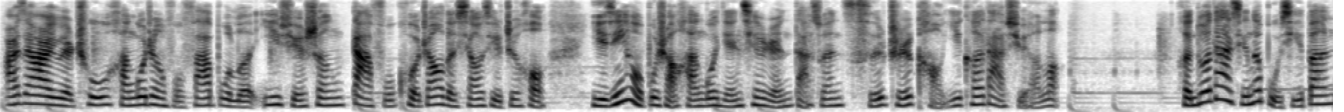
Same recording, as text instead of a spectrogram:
而在二月初，韩国政府发布了医学生大幅扩招的消息之后，已经有不少韩国年轻人打算辞职考医科大学了。很多大型的补习班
